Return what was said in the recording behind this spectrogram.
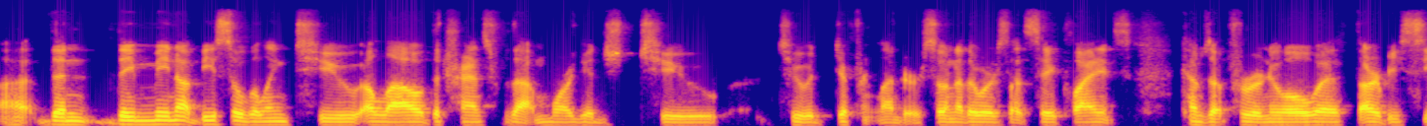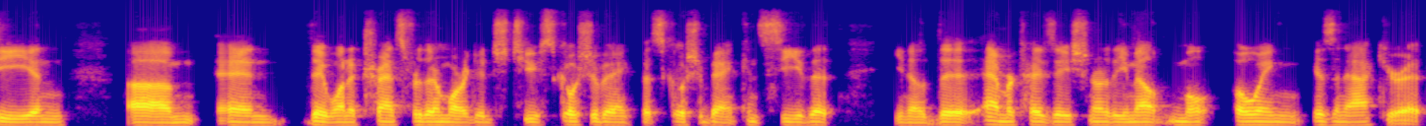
uh, then they may not be so willing to allow the transfer of that mortgage to to a different lender. So in other words, let's say clients comes up for renewal with RBC and um, and they want to transfer their mortgage to Scotiabank, but Scotiabank can see that you know the amortization or the amount owing isn't accurate.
